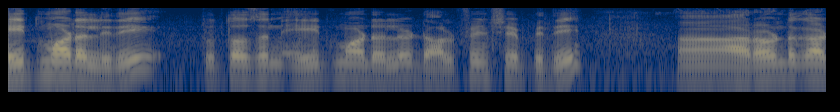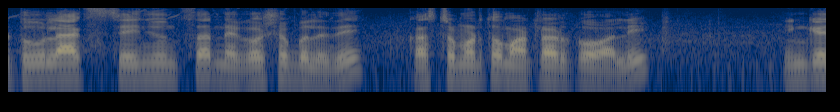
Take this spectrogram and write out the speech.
ఎయిట్ మోడల్ ఇది. Two thousand eight model dolphin shape ఇది. అరౌండ్గా టూ ల్యాక్స్ చేంజ్ ఉంది సార్ నెగోషియబుల్ ఇది. కస్టమర్తో మాట్లాడుకోవాలి. ఇంకే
